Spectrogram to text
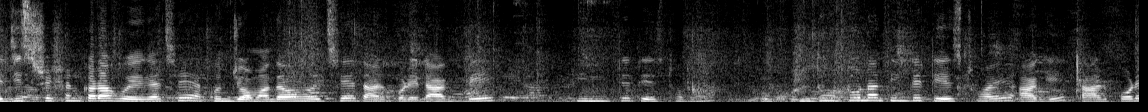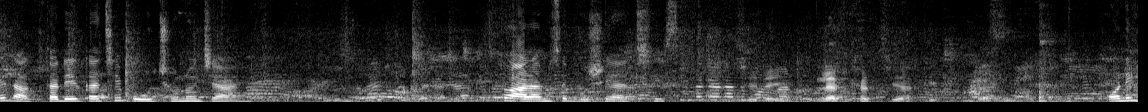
রেজিস্ট্রেশন করা হয়ে গেছে এখন জমা দেওয়া হয়েছে তারপরে ডাকবে। তিনটে টেস্ট হবে না? দুটো না তিনটে টেস্ট হয় আগে তারপরে ডাক্তারের কাছে পৌঁছানো যায়। তো আরামসে বসে আছি। অনেক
